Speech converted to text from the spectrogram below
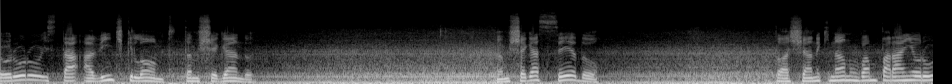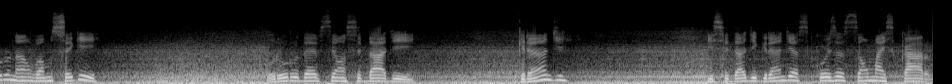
Oruro está a 20 km, estamos chegando. Vamos chegar cedo. Tô achando que não, não vamos parar em Oruro não. Vamos seguir. Oruro deve ser uma cidade grande. E cidade grande as coisas são mais caras.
